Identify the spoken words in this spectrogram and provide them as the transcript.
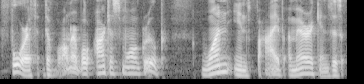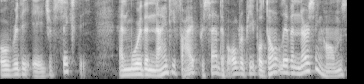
Fourth, the vulnerable aren't a small group. One in five Americans is over the age of 60, and more than 95% of older people don't live in nursing homes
